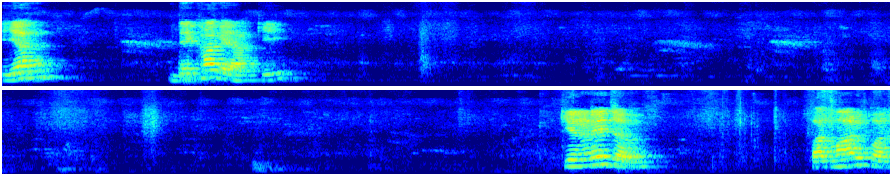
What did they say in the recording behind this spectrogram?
यह देखा गया कि किरणें जब परमाणु पर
